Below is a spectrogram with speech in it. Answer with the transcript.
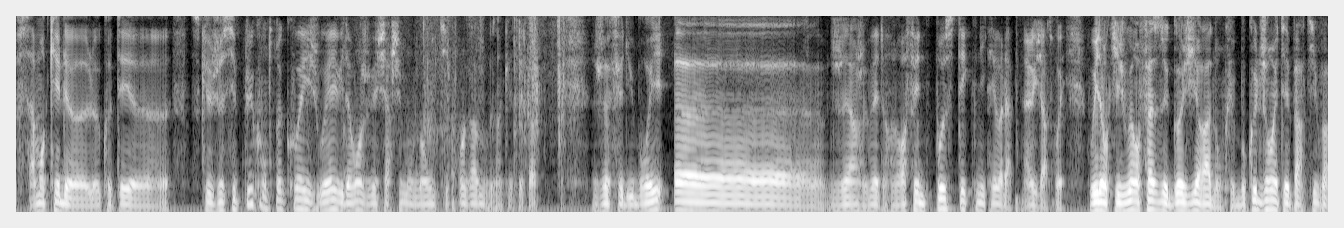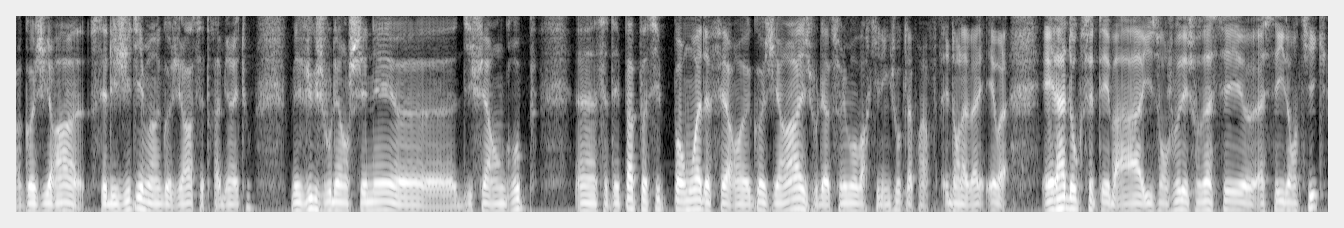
ça manquait le, côté. Euh, parce que je sais plus contre quoi ils jouaient, évidemment, je vais chercher mon, mon petit programme, vous inquiétez pas. Je fais du bruit. je, je vais refaire une pause technique. Et voilà. Ah oui, j'ai retrouvé. Oui, donc ils jouaient en face de Gojira. Donc beaucoup de gens étaient partis voir Gojira. C'est légitime, hein, Gojira, c'est très bien et tout. Mais vu que je voulais enchaîner différents groupes, c'était pas possible pour moi de faire Gojira et je voulais absolument voir Killing Joke la première fois, et dans la vallée. Et voilà. Et là, donc, c'était, bah, ils ont joué des choses assez, euh, assez identiques.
